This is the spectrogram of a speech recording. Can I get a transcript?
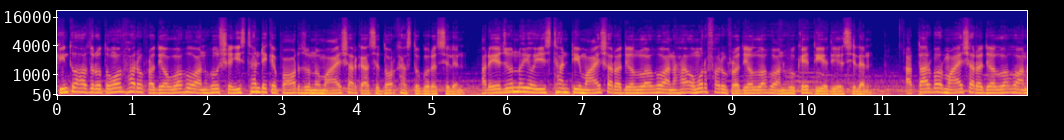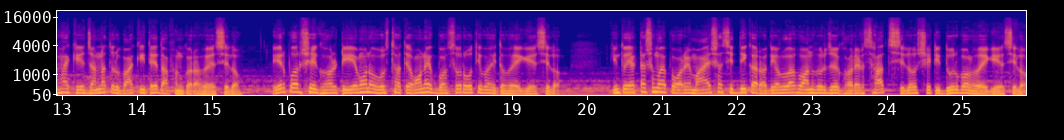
কিন্তু হজরত ওমর ফারুক রাদিউল্লাহ আনহু সেই স্থানটিকে পাওয়ার জন্য মায়েশার কাছে দরখাস্ত করেছিলেন। আর এজন্যই ওই স্থানটি মায়েশা রাদিউল্লাহ আনহা, ওমর ফারুক রাদিউল্লাহ আনহুকে দিয়ে দিয়েছিলেন। আর তারপর মায়েশা রাদিউল্লাহ আনহাকে জান্নাতুল বাকিতে দাফন করা হয়েছিল। এরপর সেই ঘরটি এমন অবস্থাতে অনেক বছর অতিবাহিত হয়ে গিয়েছিল। কিন্তু একটা সময় পরে মায়েশা সিদ্দিকা রদিয়াল্লাহ আনহুর যে ঘরের ছাদ ছিল, সেটি দুর্বল হয়ে গিয়েছিল।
